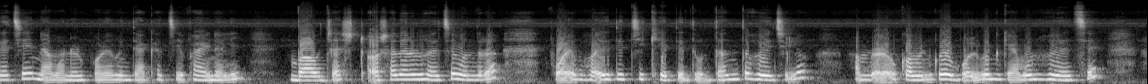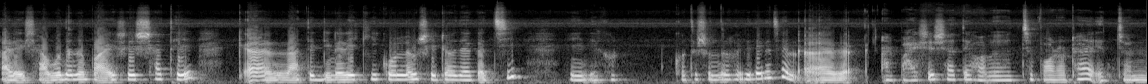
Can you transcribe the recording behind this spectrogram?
গেছে। নামানোর পরে আমি দেখাচ্ছি ফাইনালি বাউ জাস্ট অসাধারণ হয়েছে বন্ধুরা। পরে ভয়েস দিচ্ছি, খেতে দুর্দান্ত হয়েছিল। আপনারাও কমেন্ট করে বলবেন কেমন হয়েছে। আর এই সাবুদানা পায়েসের সাথে রাতের ডিনারে কি করলাম সেটাও দেখাচ্ছি। এই দেখুন, কত সুন্দর হয়েছে, দেখেছেন? আর আর পায়েসের সাথে হবে হচ্ছে পরোটা, এর জন্য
